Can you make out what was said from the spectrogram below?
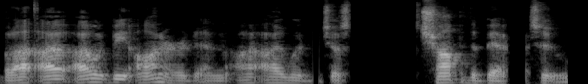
But I, I, I would be honored and I, I, would just chomp the bit to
